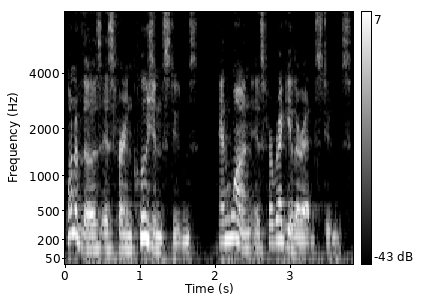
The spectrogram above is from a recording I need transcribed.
One of those is for inclusion students, and one is for regular ed students.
